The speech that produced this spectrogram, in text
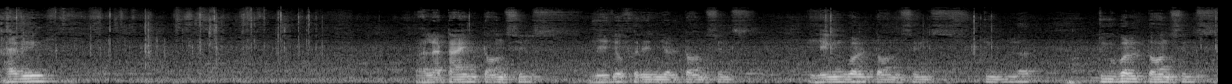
having palatine tonsils, nasopharyngeal tonsils, lingual tonsils, tubular, tubal tonsils,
